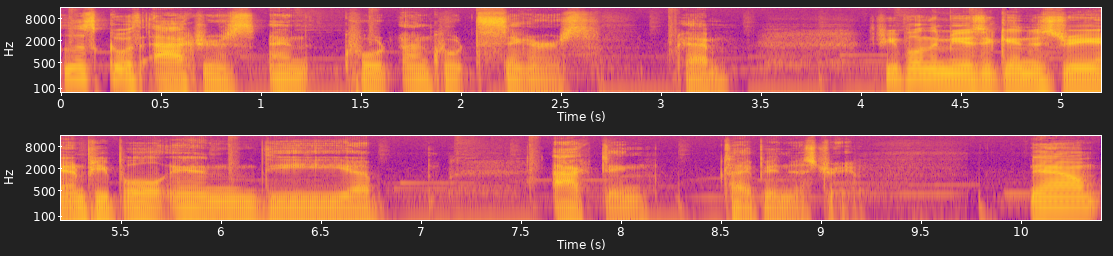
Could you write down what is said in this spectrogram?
let's go with actors and quote unquote singers. Okay. People in the music industry and people in the uh, acting type industry. Now,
